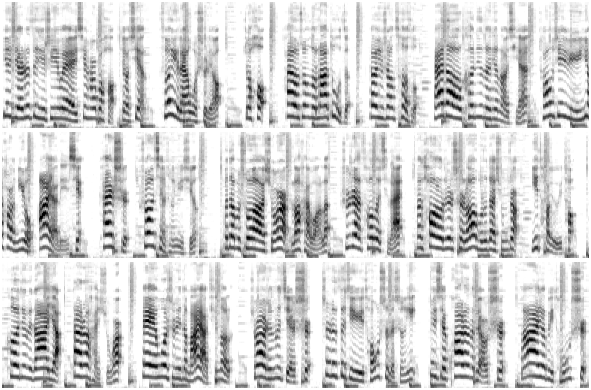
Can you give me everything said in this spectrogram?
并解释自己是因为信号不好掉线了，所以来卧室聊。之后他又装作拉肚子要去上厕所，来到客厅的电脑前，重新与一号女友阿雅连线，开始双线程运行。不得不说，熊二老海王了，实战操作起来那套路真是老母猪戴胸罩，一套又一套。客厅里的阿雅大声喊熊二，被卧室里的玛雅听到了。熊二只能解释这是自己同事的声音，并且夸张的表示玛雅要比同事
